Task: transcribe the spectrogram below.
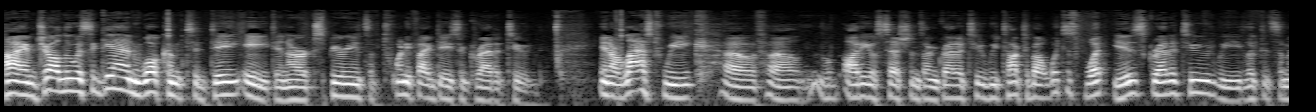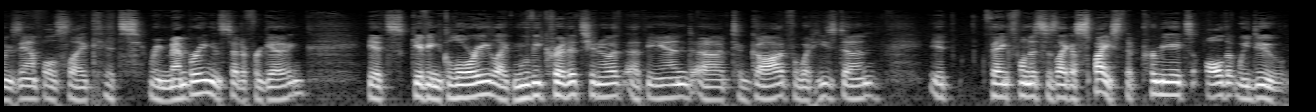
Hi, I'm John Lewis again. Welcome to day eight in our experience of 25 days of gratitude. In our last week of uh, audio sessions on gratitude, we talked about what is what is gratitude. We looked at some examples like it's remembering instead of forgetting. It's giving glory, like movie credits, you know, at, at the end uh, to God for what He's done. It thankfulness is like a spice that permeates all that we do,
